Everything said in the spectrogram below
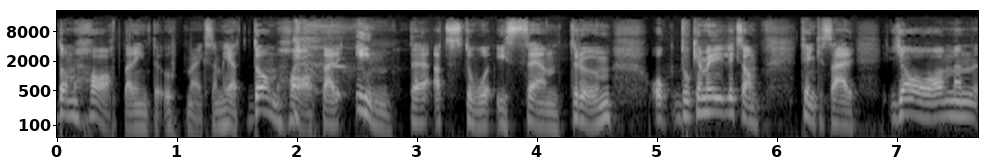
de hatar inte uppmärksamhet. De hatar inte att stå i centrum. Och då kan man ju liksom tänka så här, ja men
